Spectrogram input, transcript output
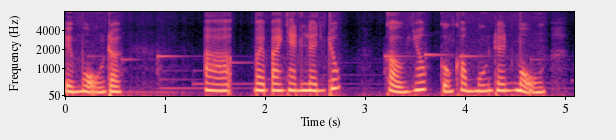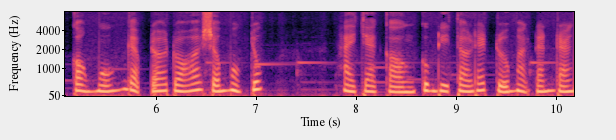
Bị muộn rồi. Ờ, à, vậy ba nhanh lên chút. Cậu nhóc cũng không muốn đến muộn, còn muốn gặp đó đó sớm một chút. Hai cha con cùng đi toilet rửa mặt đánh răng.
